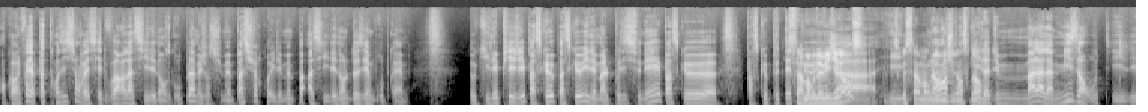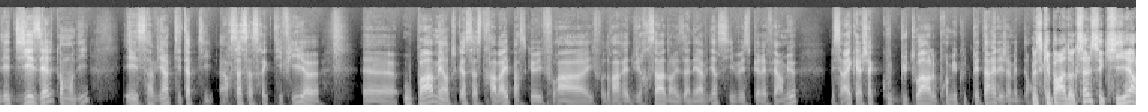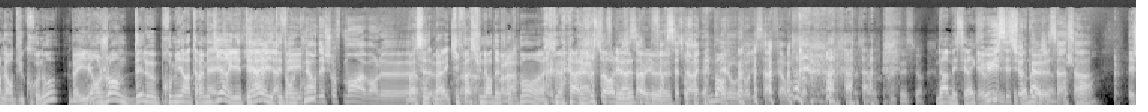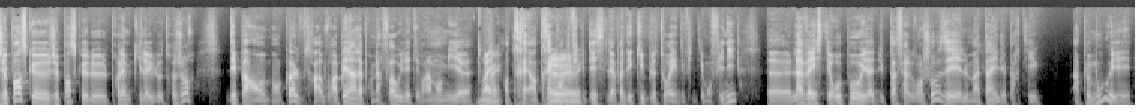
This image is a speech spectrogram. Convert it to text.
encore une fois, il n'y a pas de transition. On va essayer de voir là s'il est dans ce groupe-là, mais j'en suis même pas sûr. Quoi. Il est même pas. Ah si, il est dans le deuxième groupe quand même. Donc il est piégé parce que parce que il est mal positionné, parce que euh, parce que peut-être. C'est un manque de vigilance. Est-ce que c'est un manque de vigilance je pense qu'il a du mal à la mise en route. Il, est diesel comme on dit, et ça vient petit à petit. Alors ça, ça se rectifie. Euh, euh, ou pas, mais en tout cas, ça se travaille parce qu'il faudra, il faudra réduire ça dans les années à venir s'il veut espérer faire mieux. Mais c'est vrai qu'à chaque coup de butoir, le premier coup de pétard, il est jamais dedans. Mais ce qui est paradoxal, c'est qu'hier, lors du chrono, bah, il est en jambes dès le premier intermédiaire. Eh, il était là, il, était dans le coup. Une heure d'échauffement avant le. Bah, bah qu'il fasse une heure d'échauffement juste avant les étapes de. Faire 7 heures demie vélo aujourd'hui, ça va faire beaucoup. c'est sûr. Non, mais c'est vrai que oui, c'est sûr que ça, ça. Et je pense que je pense que le problème qu'il a eu l'autre jour, départ en, col. Vous vous rappelez, hein, la première fois où il a été vraiment mis euh, en très, en très grande difficulté, s'il n'y a pas d'équipe, le tour est définitivement fini. Euh, la veille, c'était repos, il a dû pas faire grand-chose. Et le matin, il est parti un peu mou. Et,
